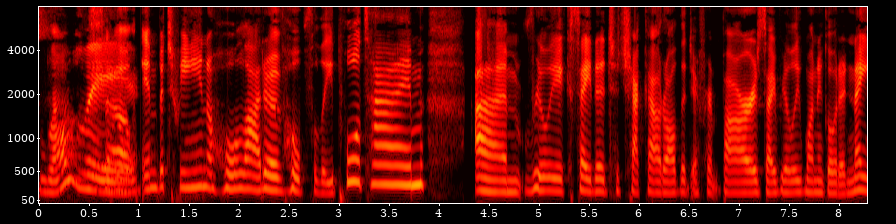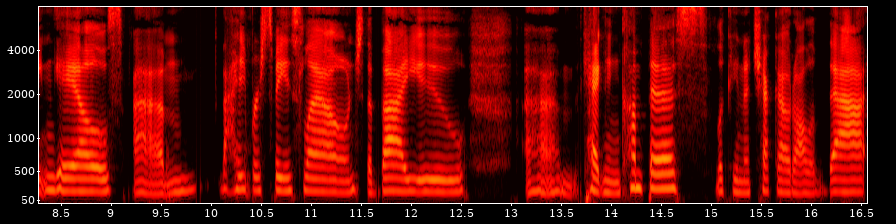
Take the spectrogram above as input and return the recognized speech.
Lovely. So in between, a whole lot of hopefully pool time. I'm really excited to check out all the different bars. I really want to go to Nightingale's, um, the Hyperspace Lounge, the Bayou, um, Keg and Compass. Looking to check out all of that.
